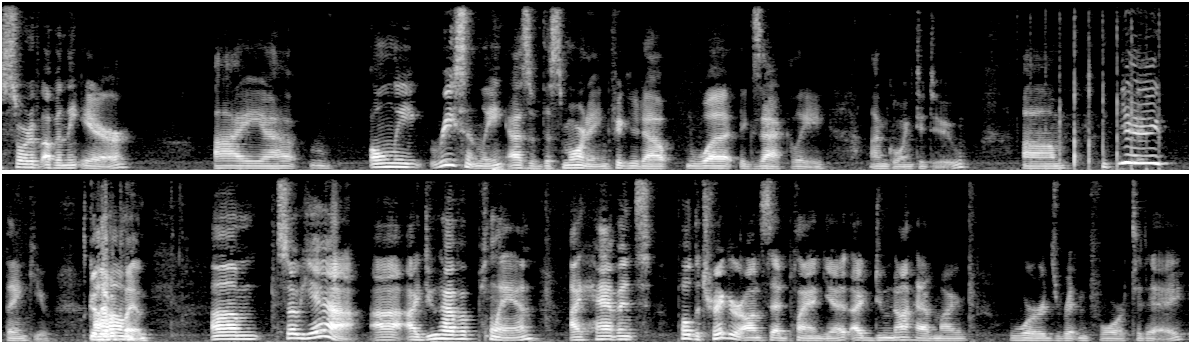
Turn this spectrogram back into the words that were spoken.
sort of up in the air. I uh, r- only recently, as of this morning, figured out what exactly I'm going to do. Um, Yay! thank you. It's good to have Um, a plan. Um, so yeah, uh, I do have a plan. I haven't pulled the trigger on said plan yet. I do not have my words written for today,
